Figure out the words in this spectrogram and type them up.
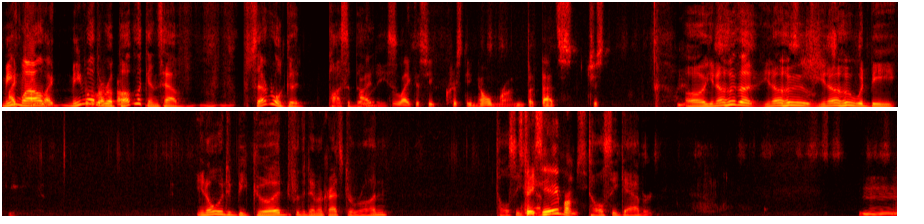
I meanwhile, like meanwhile, the the Rep- Republicans have several good possibilities. I'd like to see Kristi Noem run, but that's just Oh, you know who the you know who you know who would be you know who would be good for the Democrats to run? Tulsi Stacey Gabbard. Abrams. Tulsi Gabbard. Hmm.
